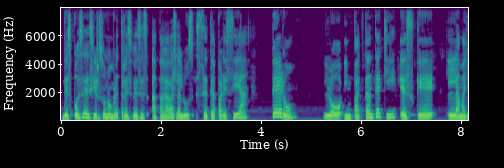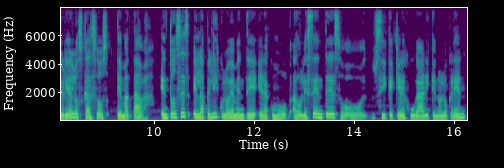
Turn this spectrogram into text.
después de decir su nombre tres veces, apagabas la luz, se te aparecía, pero lo impactante aquí es que la mayoría de los casos te mataba. Entonces, en la película obviamente era como adolescentes o, sí que quieren jugar y que no lo creen.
